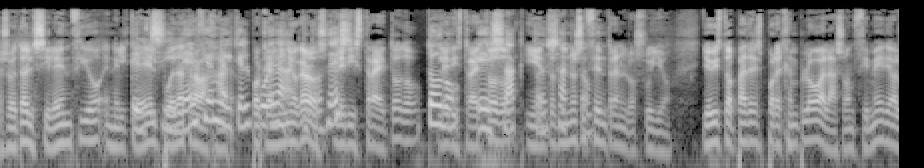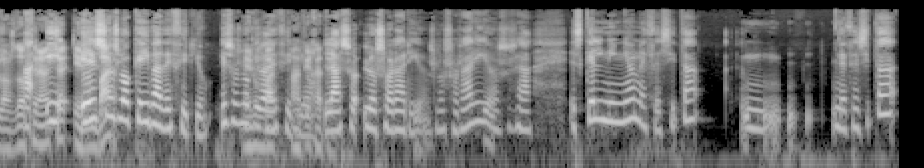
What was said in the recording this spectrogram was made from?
Sobre todo el silencio en el que El él pueda silencio en trabajar. el que él porque pueda. el niño, claro, Entonces, le distrae todo, todo, le distrae todo, y entonces no se centra en lo suyo. Yo he visto padres, por ejemplo, a las once y media o a las doce de Ah, la y noche en eso bar. es lo que iba a decir yo. Eso es lo En que iba a decir Ah, yo. Las- los horarios, los horarios. O sea, es que el niño necesita, mm, necesita,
